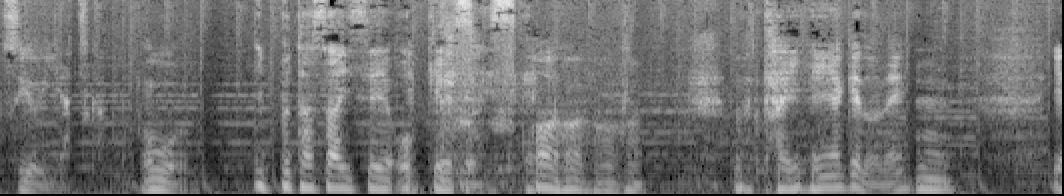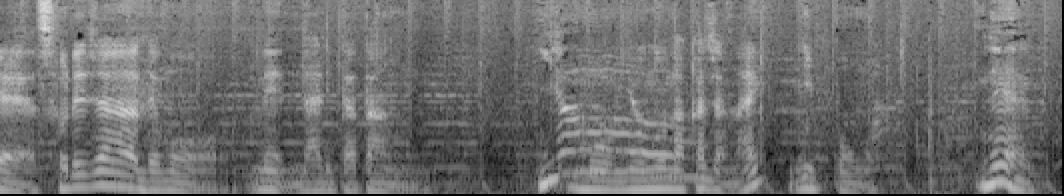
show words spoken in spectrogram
強いやつがおう。一夫多妻制 OK と。多妻制。はいはいはいは大変やけどね。いうん。いやいやそれじゃあでもね成り立たん。いやー。もう世の中じゃない？日本は。ねえ。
